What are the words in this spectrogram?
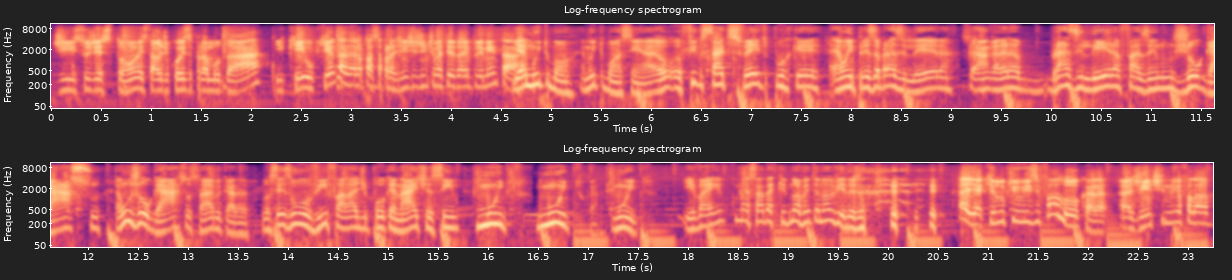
de sugestões, tal, de coisa pra mudar, e que o que a galera passar pra gente, a gente vai tentar implementar. E é muito bom, é muito bom, assim. Eu, eu fico satisfeito porque é uma empresa brasileira, é uma galera brasileira fazendo um jogaço. É um jogaço, sabe, cara? Vocês vão ouvir falar de Poker Night, assim, muito, muito, cara, muito. E vai começar daqui de 99 vidas, né? É, e aquilo que o Easy falou, cara, a gente não ia falar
